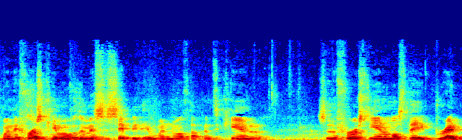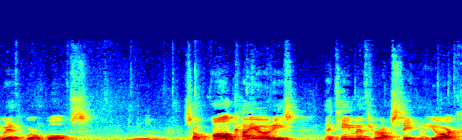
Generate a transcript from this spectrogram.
when they first came over the Mississippi, they went north up into Canada. So the first animals they bred with were wolves. So all coyotes that came in through upstate New York,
